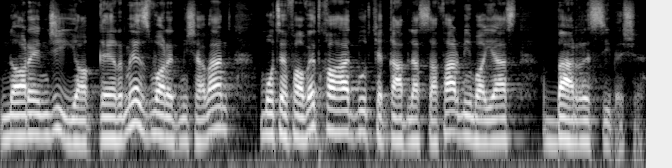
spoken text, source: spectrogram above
نارنجی یا قرمز وارد می شوند متفاوت خواهد بود که قبل از سفر می بایست بررسی بشه.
